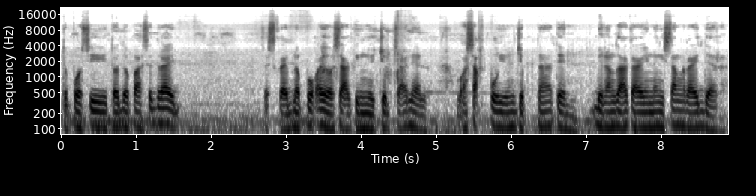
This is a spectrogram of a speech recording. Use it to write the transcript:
ito po si Todo Pasa Drive subscribe na po kayo sa aking YouTube channel wasak po yung jeep natin binangga tayo ng isang rider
